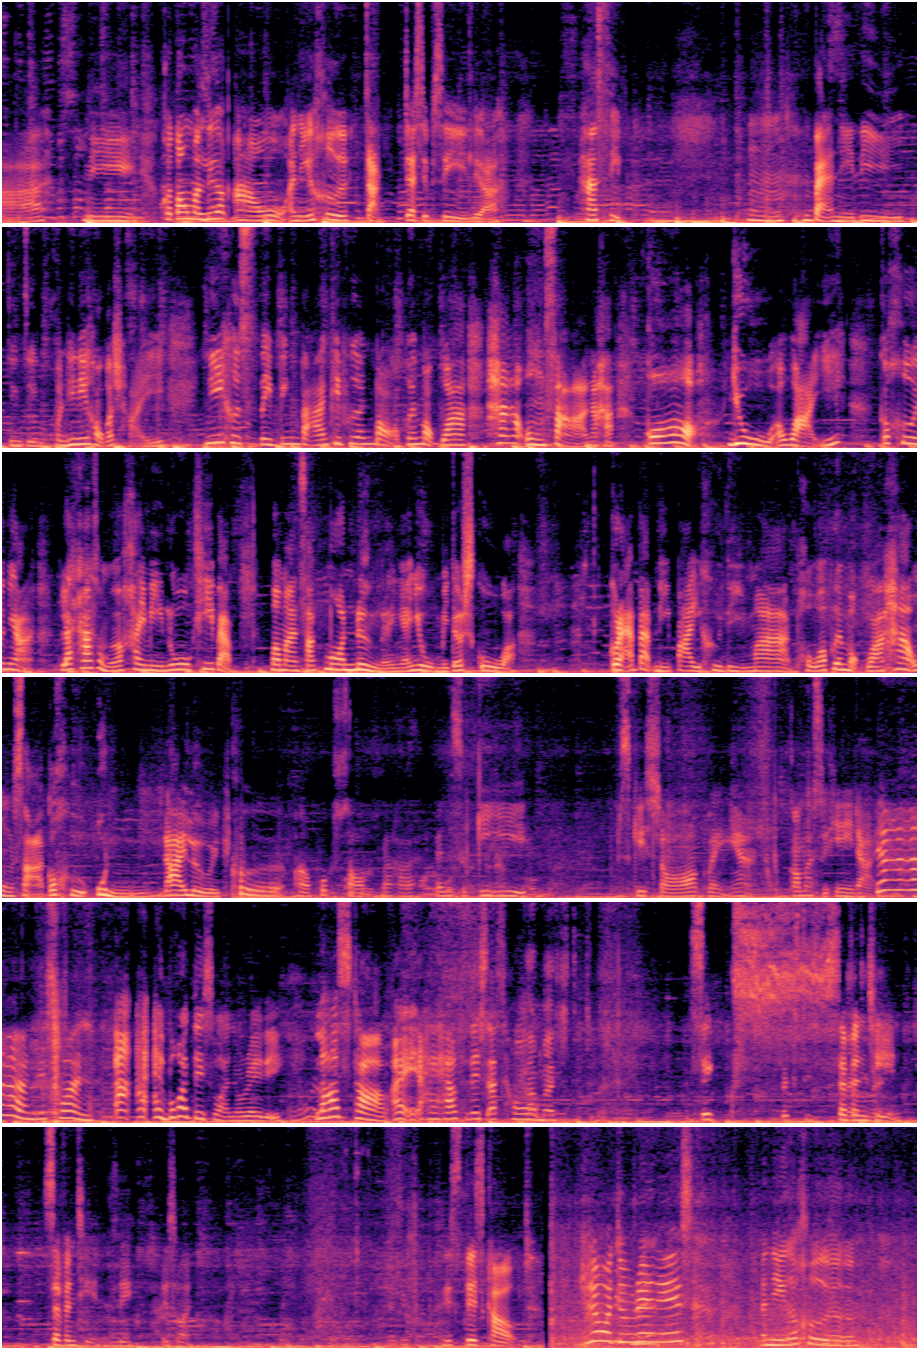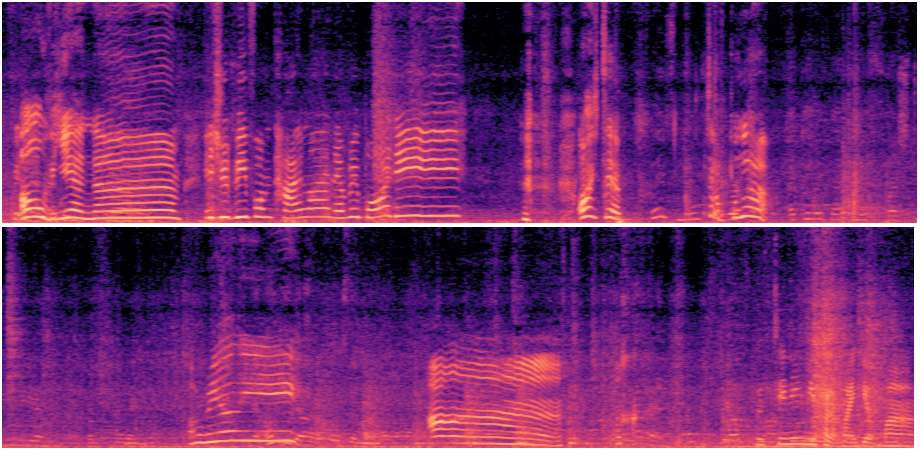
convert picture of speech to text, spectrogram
นี่ก็ต้องมาเลือกเอา อันนี้คือจาก 74 เหลือ 50อืมแบรนด์นี้ดีจริงๆ คนที่นี่เขาก็ใช้ นี่คือ sleeping bag ที่เพื่อนบอกเพื่อนบอกว่า 5 องศานะคะ ก็อยู่เอาไหวก็คือเนี่ย และถ้าสมมติว่าใครมีลูกที่แบบประมาณสักมอนหนึ่งอะไรเงี้ยอยู่ middle school อะ grab แบบนี้ไปคือดีมาก เพราะว่าเพื่อนบอกว่า 5 องศาก็คืออุ่นได้เลย คือเอ่อพวกซ็อกนะคะ เป็นสกีสกีซ็อกอะไรเงี้ยก็มาซื้อที่นี่ได้ yeah this one I I I bought this one already last time I I have this at How home much did you buy? six Sixty- seventeen seventeen see this one this discount Do you know what durian is อันนี้ก็คือ Oh Vietnam it should be from Thailand everybody โอ้ยเจ็บ There's no จับเพื่อ I could have gotten a fresh durian from Thailand. Oh really Yeah, frozen. อ่าคือที่นี่มีผลไม้เยอะมาก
